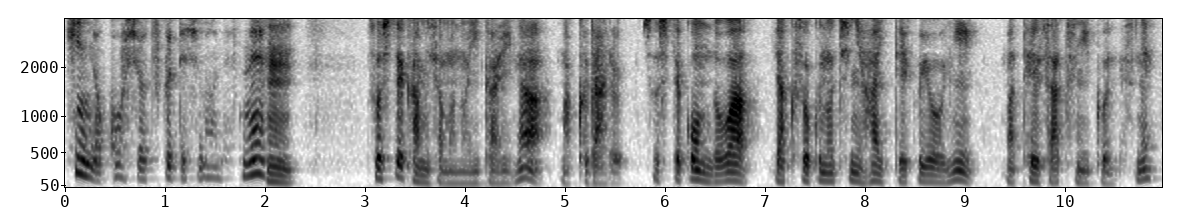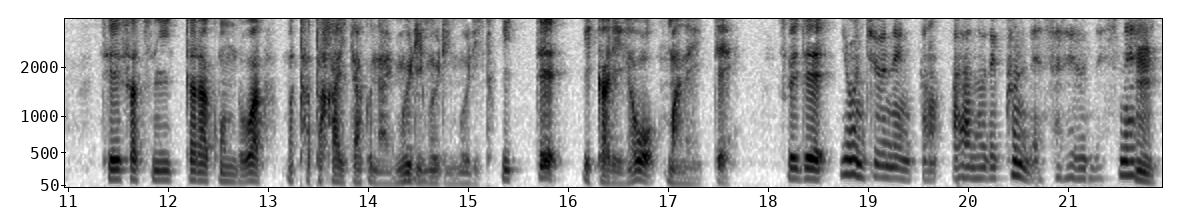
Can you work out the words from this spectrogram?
金の格子を作ってしまうんですうね。ん。そして神様の怒りが、まあ、下る。そして今度は約束の地に入っていくように、まあ、偵察に行くんですね。偵察に行ったら今度は、まあ、戦いたくない。無理無理無理と言って怒りを招いて、それで、40年間荒野で訓練されるんですね。うん。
